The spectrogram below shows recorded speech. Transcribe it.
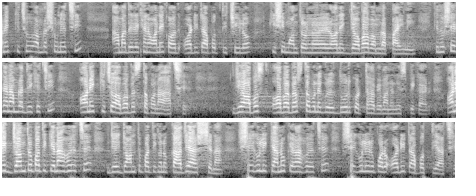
অনেক কিছু আমরা শুনেছি। আমাদের এখানে অনেক অডিট আপত্তি ছিল, কৃষি মন্ত্রণালয়ের অনেক জবাব আমরা পাইনি। কিন্তু সেখানে আমরা দেখেছি অনেক কিছু অব্যবস্থাপনা আছে, যে অব্যবস্থাপনাগুলো দূর করতে হবে মাননীয় স্পিকার। অনেক যন্ত্রপাতি কেনা হয়েছে, যে যন্ত্রপাতি কোনো কাজে আসছে না, সেগুলি কেন কেনা হয়েছে, সেগুলির উপর অডিট আপত্তি আছে।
